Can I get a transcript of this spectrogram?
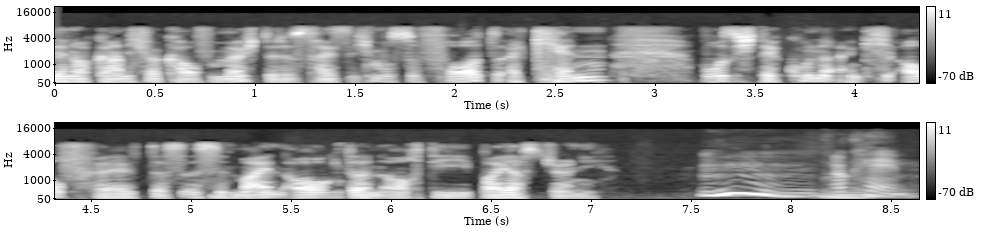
der noch gar nicht verkaufen möchte? Das heißt, ich muss sofort erkennen, wo sich der Kunde eigentlich aufhält. Das ist in meinen Augen dann auch die Buyer's Journey. Mhm, okay. Mhm.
